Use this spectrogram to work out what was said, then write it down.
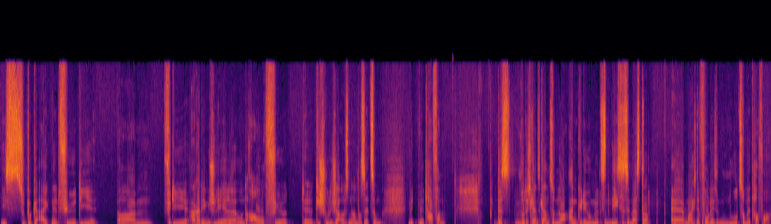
ist super geeignet für die, ähm, für die akademische Lehre und auch für äh, die schulische Auseinandersetzung mit Metaphern. Das würde ich ganz gerne zu einer Ankündigung nutzen. Nächstes Semester mache ich eine Vorlesung nur zur Metapher.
